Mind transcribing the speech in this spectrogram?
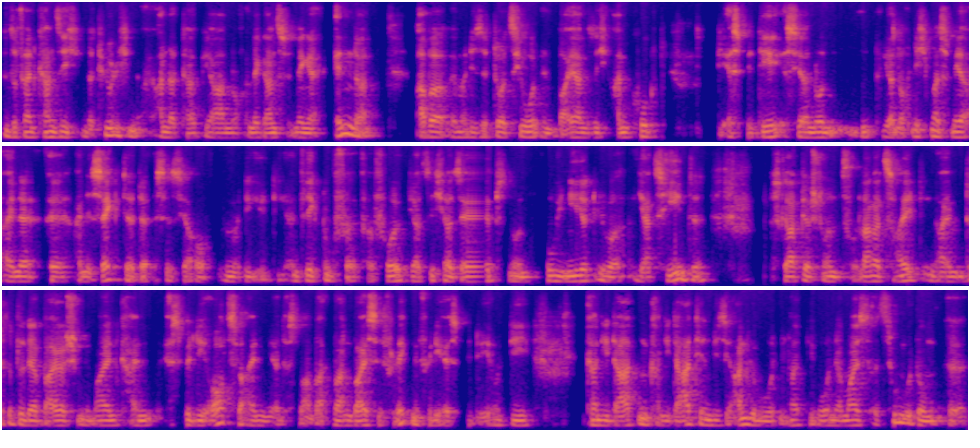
Insofern kann sich natürlich in anderthalb Jahren noch eine ganze Menge ändern. Aber wenn man die Situation in Bayern sich anguckt, die SPD ist ja nun ja noch nicht mal mehr eine, äh, eine Sekte. Da ist es ja auch immer die, die Entwicklung ver, verfolgt. Die hat sich ja selbst nun ruiniert über Jahrzehnte. Es gab ja schon vor langer Zeit in einem Drittel der bayerischen Gemeinden keinen SPD-Ortsverein mehr. Das waren, waren weiße Flecken für die SPD. Und die Kandidaten, Kandidatinnen, die sie angeboten hat, die wurden ja meist als Zumutung äh,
